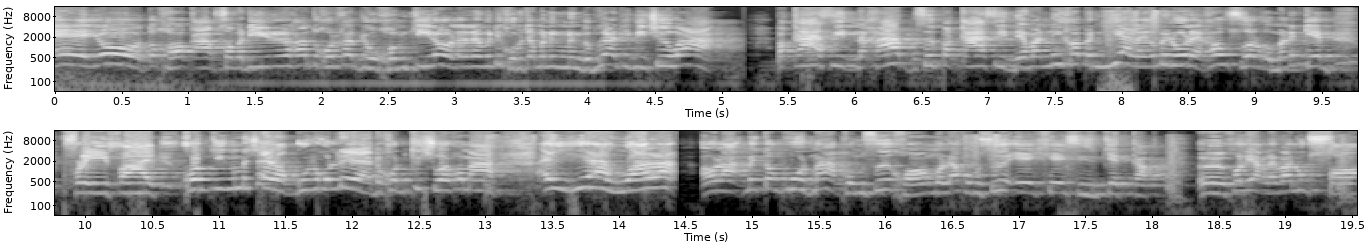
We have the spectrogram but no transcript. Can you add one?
เอโยต้องขอกราบสวัสดีด้วยนะครับทุกคนครับอยู่ผมจีโร่แล้วในวันนี้ผมจะมาหนึ่งหนึ่งกับเพื่อนที่มีชื่อว่าประกาศสิทธิ์นะครับซึ่งประกาศสิทธิ์ในวันนี้เขาเป็นเฮียอะไรก็ไม่รู้เลยเขาชวนผมมาเล่นเกมฟรีไฟคนจริงก็ไม่ใช่หรอกกูเป็นคนเล่นแหละเป็นคนที่ชวนเข้ามาไอ้เฮียหัวละเอาละไม่ต้องพูดมากผมซื้อของหมดแล้วผมซื้อ AK47 กับเออเขาเรียกอะไรว่าลูกซอง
